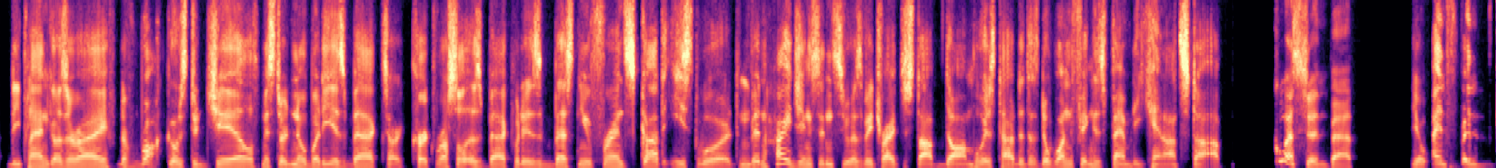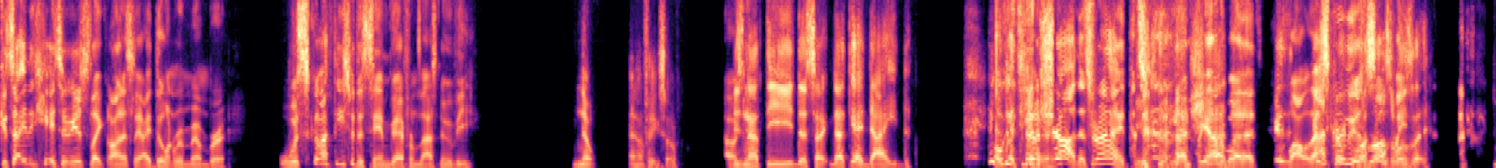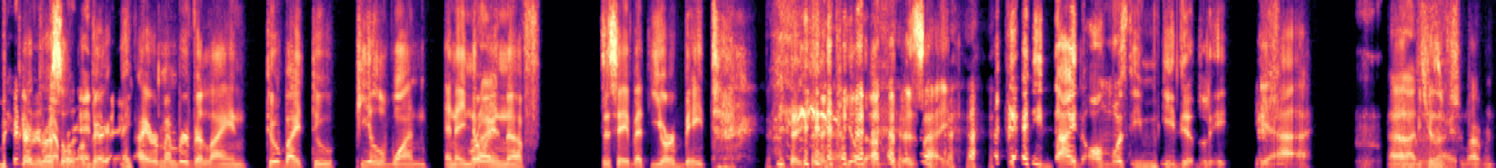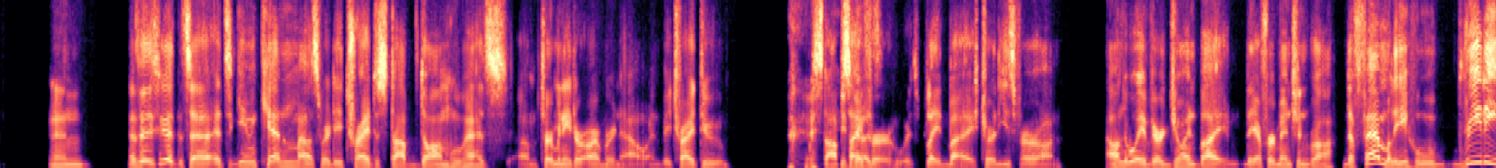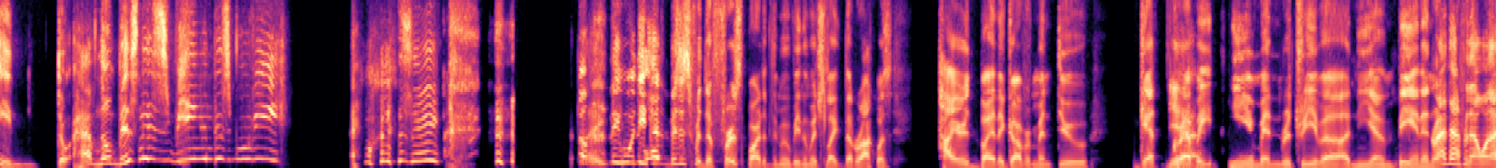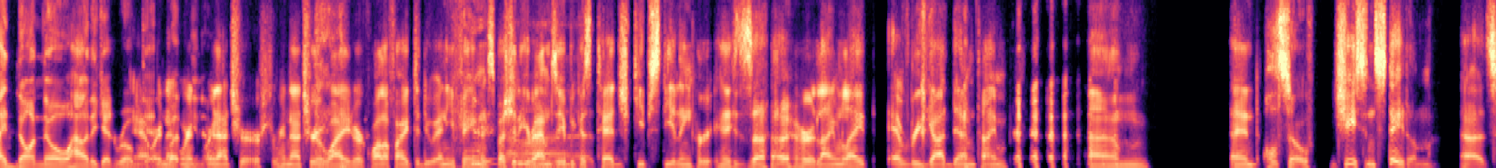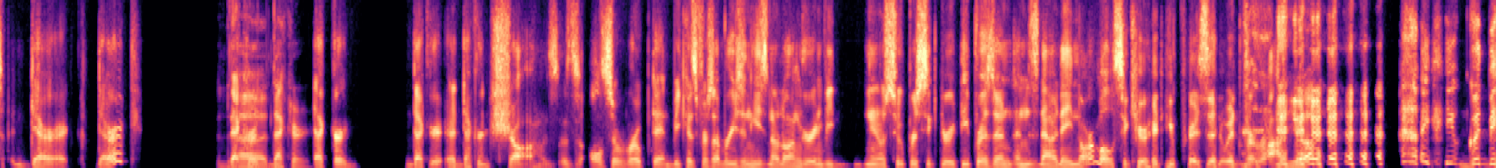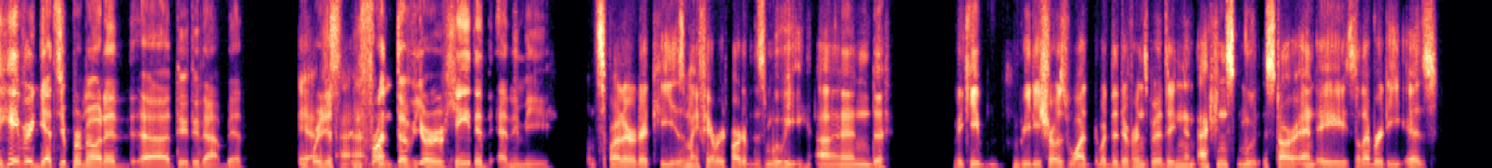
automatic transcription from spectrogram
the plan goes awry. The Rock goes to jail. Mr. Nobody is back. Sorry, Kurt Russell is back with his best new friend, Scott Eastwood. And then hijinks ensue as they try to stop Dom, who is touted as the one thing his family cannot stop. Question, Pat. Yo. And because I here's here's, like honestly, I don't remember. Was Scott Eastwood the same guy from last movie? No, I don't think so. He's not the the sec- that guy died. Oh, he got shot. That's right. That's right. I forgot about that. Wow, Because last movie was was I like- barely Kurt Russell. Very. I remember the line two by two, peel one, and I know Right. enough to say that you're bait. Peeled off to the side. and he died almost immediately. Yeah. Uh, because right. of, uh, and that's it's good. It's a it's a game of cat and mouse where they try to stop Dom, who has um, Terminator armor now, and they try to stop He does. Cipher, who is played by Charlize Theron. On the way, they're joined by the aforementioned Raw, the family, who really don't have no business being in this movie. I want to say, No, they, they had business for the first part of the movie in which like the rock was hired by the government to get grab a team and retrieve a, an emp and then right after that one i don't know how they get roped yeah, in we're not but, we're, you know. we're not sure. We're not sure why they're qualified to do anything, especially Ramsey, because not. Tej keeps stealing her his uh, her limelight every goddamn time. um, and also Jason Statham as Derek Derek Uh, Deckard. Deckard. Deckard. Uh, Deckard Shaw is, is also roped in because for some reason he's no longer in the you know super security prison and is now in a normal security prison with. Yup. You- good behavior gets you promoted uh, to, to that bit Yeah, we're just in uh, front of your hated enemy spoiler alert, he is my favorite part of this movie. And Vicky really shows what, what the difference between an action star and a celebrity is.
